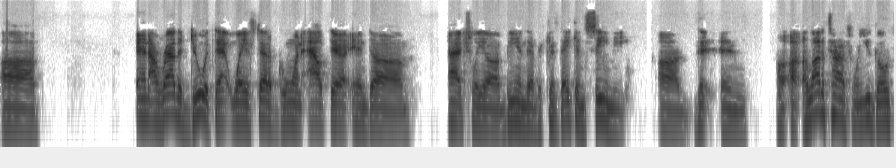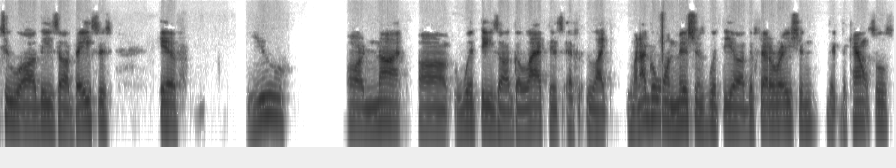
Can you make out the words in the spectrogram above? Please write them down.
Uh, and I'd rather do it that way instead of going out there and um, actually uh, being there because they can see me. Uh, the, and a lot of times when you go to uh these uh bases, if you are not uh, with these uh, galactics, if, like when I go on missions with the uh, the Federation, the, the councils,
